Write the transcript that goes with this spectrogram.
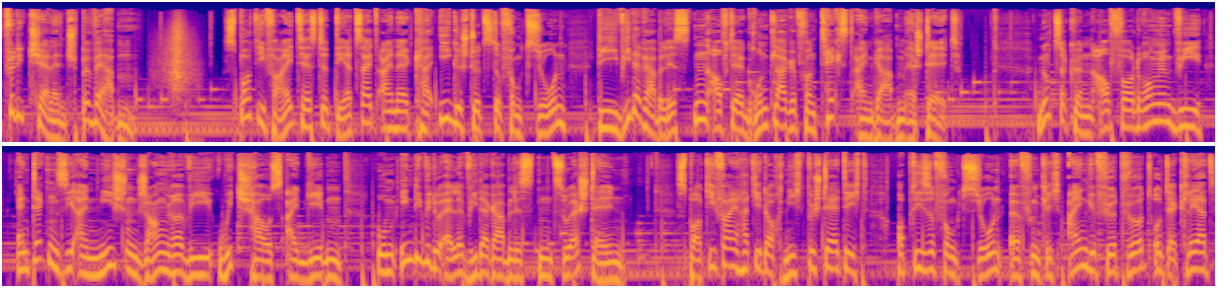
für die Challenge bewerben. Spotify testet derzeit eine KI-gestützte Funktion, die Wiedergabelisten auf der Grundlage von Texteingaben erstellt. Nutzer können Aufforderungen wie Entdecken Sie ein Nischengenre wie Witch House eingeben, um individuelle Wiedergabelisten zu erstellen. Spotify hat jedoch nicht bestätigt, ob diese Funktion öffentlich eingeführt wird und erklärt,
